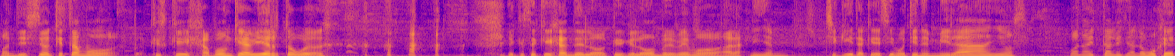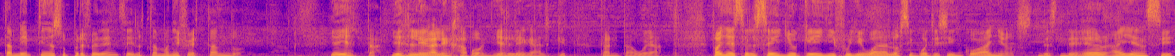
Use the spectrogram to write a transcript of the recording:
Maldición que estamos, que es que Japón que abierto, weón. es que se quejan de lo que, los hombres vemos a las niñas chiquitas que decimos tienen mil años. Bueno, ahí está, las mujeres también tienen sus preferencias y lo están manifestando. Y ahí está, y es legal en Japón, y es legal, que tanta wea. Fallece el Seiyu Keiji Fujiwara a los 55 años. Desde Air Agency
